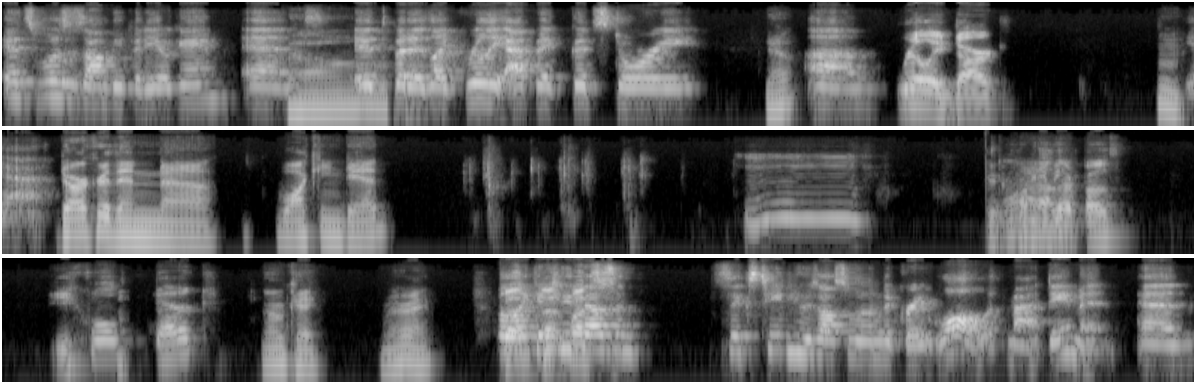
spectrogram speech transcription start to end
It was a zombie video game, and Oh. it's but it like really epic, good story. Yeah. Um. Really dark. Yeah. Darker than uh, Walking Dead. Mm, Good I point. know, they're both equal dark. Okay. All right. But, But like in 2016, he was also in The Great Wall with Matt Damon. And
